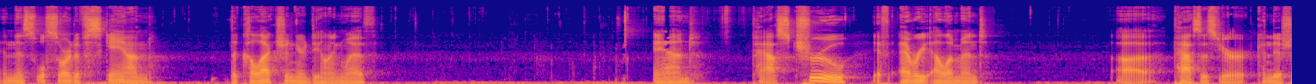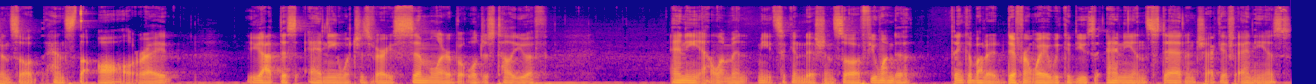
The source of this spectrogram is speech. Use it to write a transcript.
and this will sort of scan the collection you're dealing with and pass true if every element uh, passes your condition. So hence the all, right? You got this any, which is very similar, but we'll just tell you if any element meets a condition. So if you wanted to think about it a different way, we could use any instead and check if any is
